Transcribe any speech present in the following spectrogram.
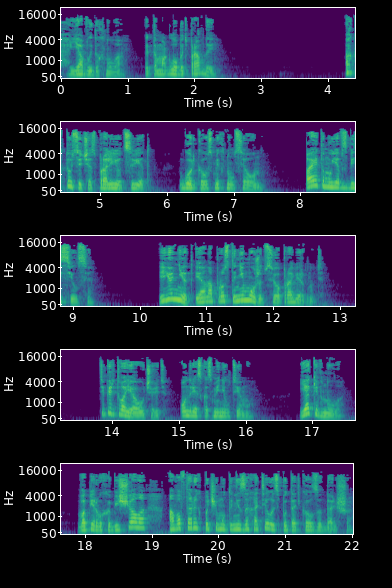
— я выдохнула. «Это могло быть правдой?» «А кто сейчас прольет свет?» — горько усмехнулся он. «Поэтому я взбесился. Ее нет, и она просто не может все опровергнуть. Теперь твоя очередь». Он резко сменил тему. Я кивнула. Во-первых, обещала, а во-вторых, почему-то не захотелось пытать Кэлза дальше.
